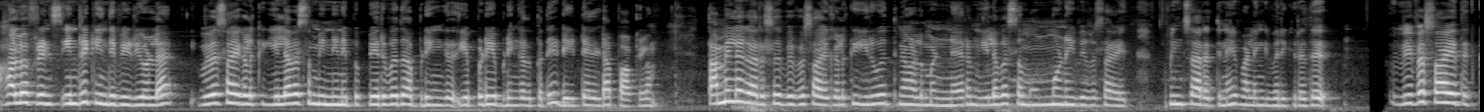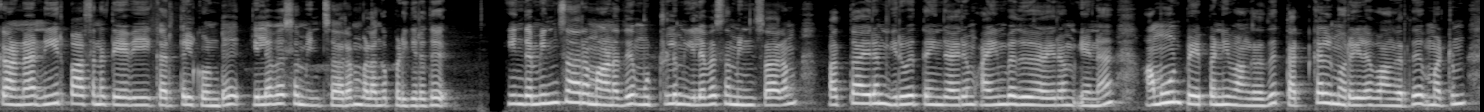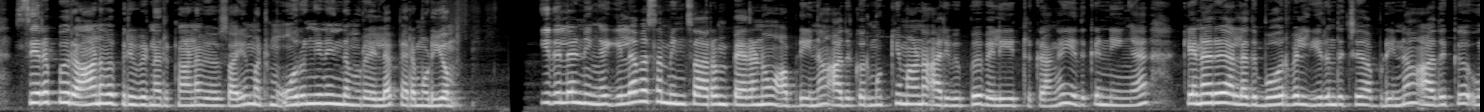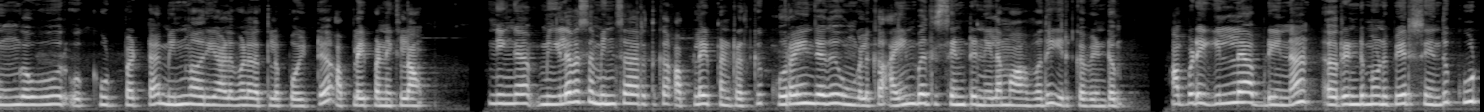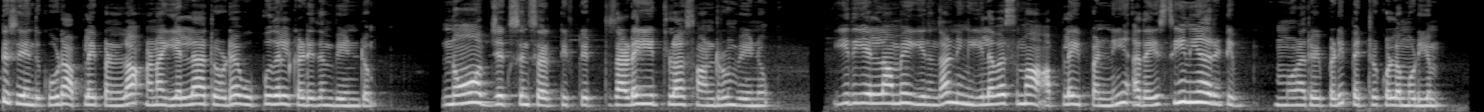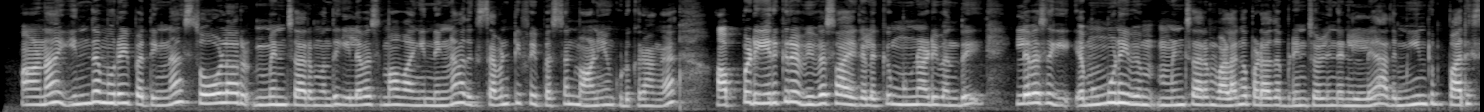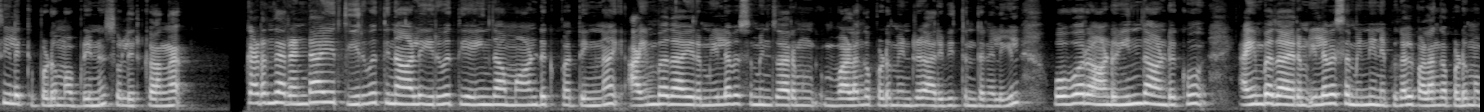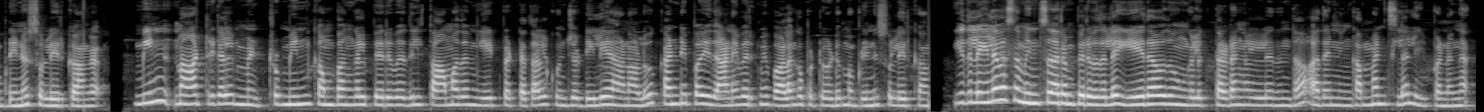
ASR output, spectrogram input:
Hello friends இன்றைக்கு இந்த வீடியோவில் விவசாயிகளுக்கு இலவச மின் இணைப்பு பெறுவது அப்படிங்கிற எப்படி அப்படிங்கிறத பற்றி டீட்டெயில்டாக பார்க்கலாம். தமிழக அரசு விவசாயிகளுக்கு இருபத்தி நாலு மணி நேரம் இலவச மும்முனை விவசாய மின்சாரத்தினை வழங்கி வருகிறது. விவசாயத்திற்கான நீர்ப்பாசன தேவையை கருத்தில் கொண்டு இலவச மின்சாரம் வழங்கப்படுகிறது. இந்த மின்சாரமானது முற்றிலும் இலவச மின்சாரம் பத்தாயிரம் இருபத்தைந்தாயிரம் ஐம்பதாயிரம் என அமௌண்ட் பே பண்ணி வாங்குறது தட்கல் முறையில் வாங்குறது மற்றும் சிறப்பு இராணுவ பிரிவினருக்கான விவசாயம் மற்றும் ஒருங்கிணைந்த முறையில் பெற முடியும். இதில் நீங்கள் இலவச மின்சாரம் பெறணும் அப்படின்னா அதுக்கு ஒரு முக்கியமான அறிவிப்பு வெளியிட்டிருக்காங்க. இதுக்கு நீங்கள் கிணறு அல்லது போர்வெல் இருந்துச்சு அப்படின்னா அதுக்கு உங்கள் ஊர் உட்பட்ட மின்வாரிய அலுவலகத்தில் போயிட்டு அப்ளை பண்ணிக்கலாம். நீங்கள் இலவச மின்சாரத்துக்கு அப்ளை பண்ணுறதுக்கு குறைந்தது உங்களுக்கு ஐம்பது சென்ட் நிலமாவது இருக்க வேண்டும். அப்படி இல்லை அப்படின்னா ரெண்டு மூணு பேர் சேர்ந்து கூட்டு சேர்ந்து கூட அப்ளை பண்ணலாம். ஆனால் எல்லாரோட ஒப்புதல் கடிதம் வேண்டும். நோ அப்ஜெக்ஷன் சர்டிஃபிகேட் தடையீட்லா சான்றும் வேணும். இது எல்லாமே இருந்தால் நீங்கள் இலவசமாக அப்ளை பண்ணி அதை சீனியாரிட்டி முறைப்படி பெற்றுக்கொள்ள முடியும். ஆனால் இந்த முறை பார்த்திங்கன்னா சோலார் மின்சாரம் வந்து இலவசமாக வாங்கியிருந்தீங்கன்னா அதுக்கு செவன்ட்டி ஃபைவ் பர்சன்ட் மானியம் கொடுக்குறாங்க. அப்படி இருக்கிற விவசாயிகளுக்கு முன்னாடி வந்து இலவச மும்முனை மின்சாரம் வழங்கப்படாது அப்படின்னு சொல்லியிருந்த நிலையில் அது மீண்டும் பரிசீலிக்கப்படும் அப்படின்னு சொல்லியிருக்காங்க. கடந்த ரெண்டாயிரத்தி இருபத்தி நாலு இருபத்தி ஐந்தாம் ஆண்டுக்கு பார்த்திங்கன்னா ஐம்பதாயிரம் இலவச மின்சாரம் வழங்கப்படும் என்று அறிவித்திருந்த நிலையில் ஒவ்வொரு ஆண்டும் இந்த ஆண்டுக்கும் ஐம்பதாயிரம் இலவச மின் இணைப்புகள் வழங்கப்படும் அப்படின்னு சொல்லியிருக்காங்க. மின் மாற்றிகள் மற்றும் மின் கம்பங்கள் பெறுவதில் தாமதம் ஏற்பட்டதால் கொஞ்சம் டிலே ஆனாலும் கண்டிப்பாக இது அனைவருக்குமே வழங்கப்பட்டுவிடும் அப்படின்னு சொல்லியிருக்காங்க. இதில் இலவச மின்சாரம் பெறுவதில் ஏதாவது உங்களுக்கு தடங்கள் இருந்தால் அதை நீங்கள் கமெண்ட்ஸில் லீவ் பண்ணுங்கள்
